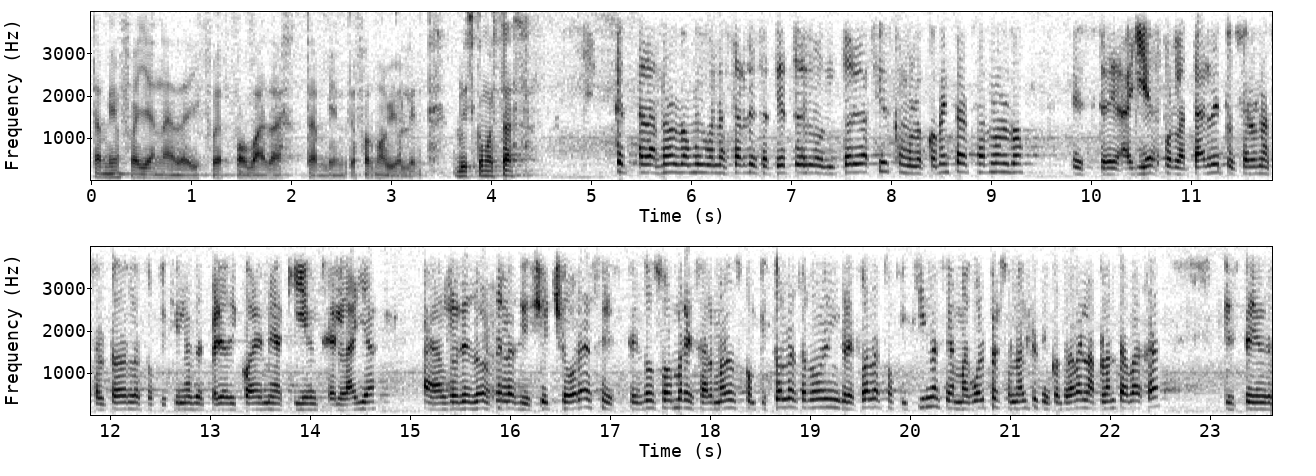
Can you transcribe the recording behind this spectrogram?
también fue allanada y fue robada también de forma violenta. Luis, ¿cómo estás? ¿Qué tal, Arnoldo? Muy buenas tardes a ti a todo el auditorio. Así es como lo comentas, Arnoldo. Este, ayer por la tarde pues fueron asaltadas las oficinas del periódico AM aquí en Celaya alrededor de las 18 horas, este, dos hombres armados con pistolas Arnoldo ingresó a las oficinas y amagó al personal que se encontraba en la planta baja, este,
